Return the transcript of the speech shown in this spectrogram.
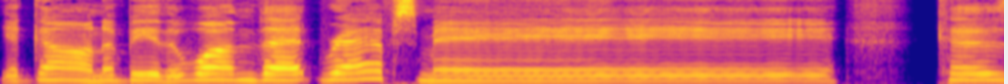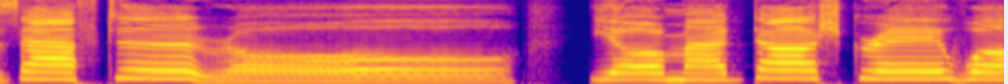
you're gonna be the one that refs me. Cause after all, you're my Dosh Grey Wall.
